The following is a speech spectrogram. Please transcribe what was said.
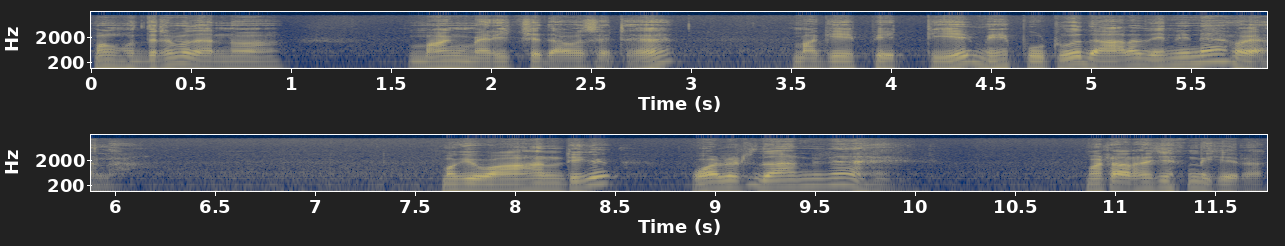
මං හොඳටම දන්නවා මං මැරිච්ච දවසට මගේ පෙට්ටියේ මේ පුටුව දාලා දෙන්නේ නැහැ ඔයාලා. මගේ වාහන ටික වලට දාන්නේ නැහැ. මට අරජන්න කියලා.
